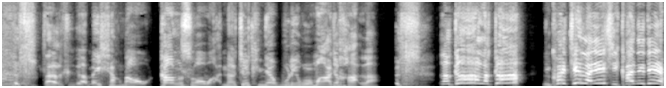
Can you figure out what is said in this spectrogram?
这哥没想到，刚说完呢，就听见屋里我妈就喊了：“老公，老公，你快进来，一起看那电影。”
